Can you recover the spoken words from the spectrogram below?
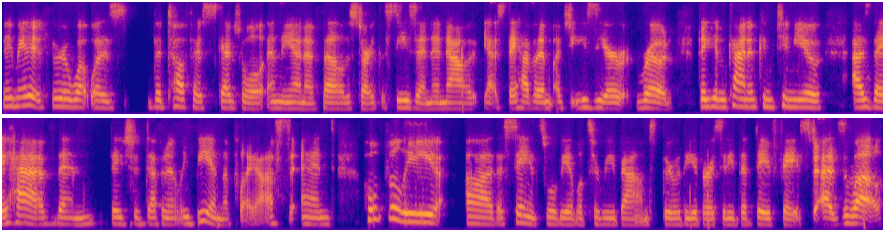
They made it through what was the toughest schedule in the NFL to start the season. And now, yes, they have a much easier road. They can kind of continue as they have, then they should definitely be in the playoffs. And hopefully, uh, the Saints will be able to rebound through the adversity that they've faced as well.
